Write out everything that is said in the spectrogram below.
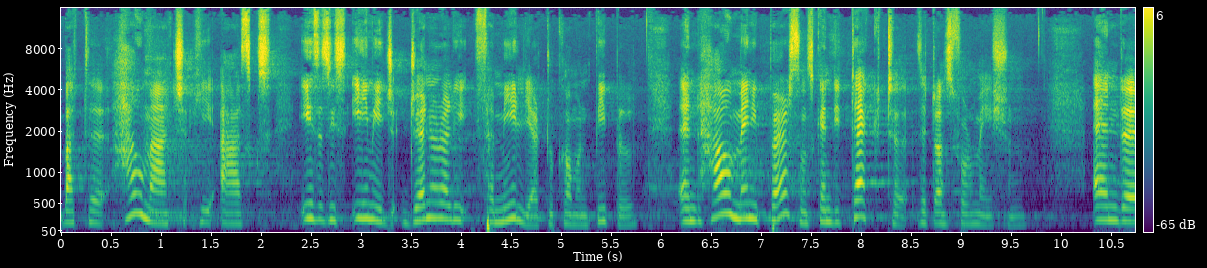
But uh, how much, he asks, is this image generally familiar to common people? And how many persons can detect uh, the transformation? And uh,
